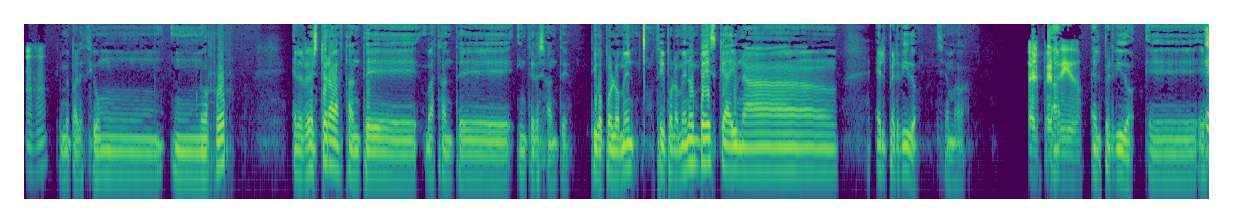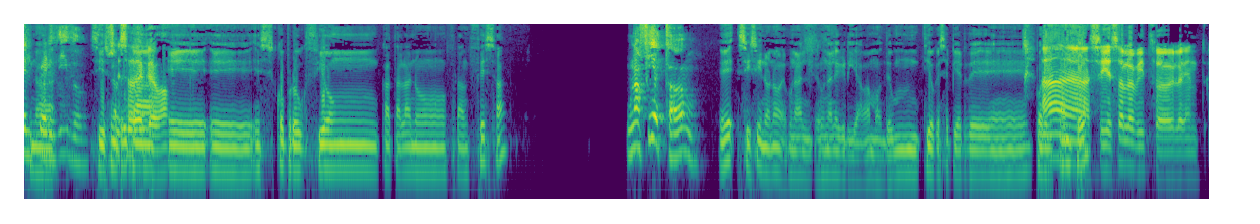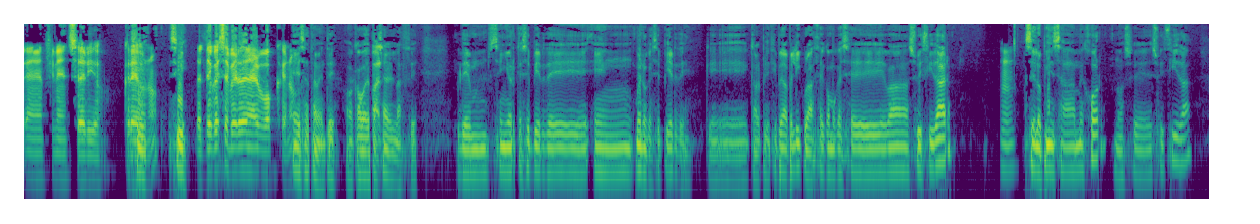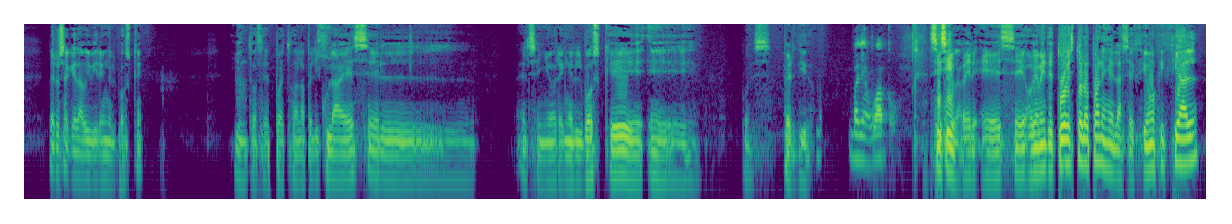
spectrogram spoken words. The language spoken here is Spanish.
que me pareció un, un horror el resto era bastante, bastante interesante. Digo, por lo menos, sí, por lo menos ves que hay una, el perdido se llamaba. El perdido. Ah, el perdido. Eh, es el una, perdido. Sí, es una película, eh, eh, es coproducción catalano-francesa. Una fiesta, vamos. Eh, sí, sí, no, no, es una, es una alegría, vamos, de un tío que se pierde por el ah, campo. sí, eso lo he visto en, en cine en serio creo, Sí, ¿no? sí. Del tío que se pierde en el bosque, ¿no? Exactamente, acabo de pasar el enlace. De un señor que se pierde en. Bueno, que se pierde, que, que al principio de la película hace como que se va a suicidar, Mm. se lo piensa mejor, no se suicida, pero se queda a vivir en el bosque. Y entonces, pues toda la película es el, el señor en el bosque, eh, pues perdido. Vaya guapo. Sí, sí, a ver, es, eh, obviamente tú esto lo pones en la sección oficial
